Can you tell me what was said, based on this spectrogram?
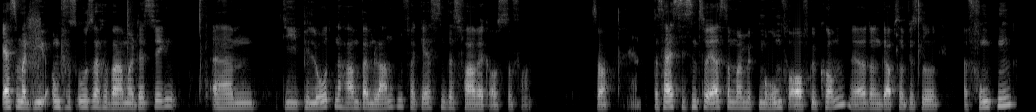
erst einmal die Unfallsursache war mal deswegen, ähm, die Piloten haben beim Landen vergessen, das Fahrwerk auszufahren. So. Das heißt, sie sind zuerst einmal mit dem Rumpf aufgekommen, ja, dann gab es ein bisschen äh, Funken,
